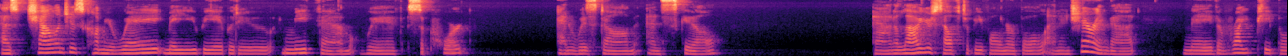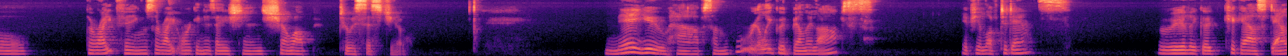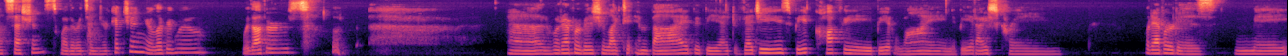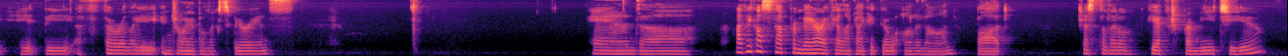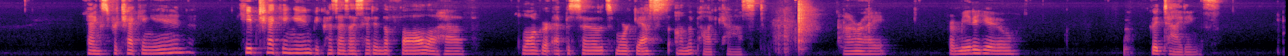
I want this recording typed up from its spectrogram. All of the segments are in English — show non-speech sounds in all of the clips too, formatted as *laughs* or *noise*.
As challenges come your way, may you be able to meet them with support and wisdom and skill. And allow yourself to be vulnerable. And in sharing that, may the right people the right things, the right organizations show up to assist you. May you have some really good belly laughs if you love to dance. Really good kick ass dance sessions, whether it's in your kitchen, your living room, with others. *laughs* and whatever it is you like to imbibe, be it veggies, be it coffee, be it wine, be it ice cream, whatever it is, may it be a thoroughly enjoyable experience. And uh, I think I'll stop from there. I feel like I could go on and on, but just a little gift from me to you. Thanks for checking in. Keep checking in because, as I said in the fall, I'll have longer episodes, more guests on the podcast. All right. From me to you, good tidings.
